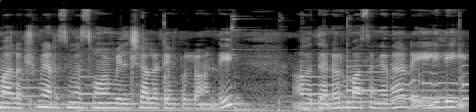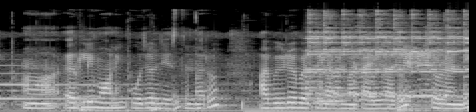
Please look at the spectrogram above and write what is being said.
మా లక్ష్మీ నరసింహస్వామి వెల్చాల టెంపుల్లో అండి. ధనుర్మాసం కదా డైలీ ఎర్లీ మార్నింగ్ పూజలు చేస్తున్నారు. ఆ వీడియో పెడుతున్నారు అనమాట అయ్యగారు. చూడండి.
